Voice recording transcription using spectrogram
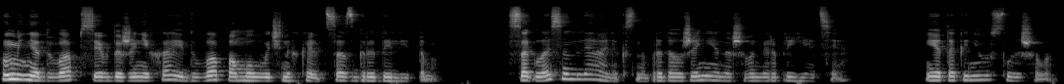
у меня два псевдожениха и два помолвочных кольца с граделитом. Согласен ли Алекс на продолжение нашего мероприятия? Я так и не услышала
